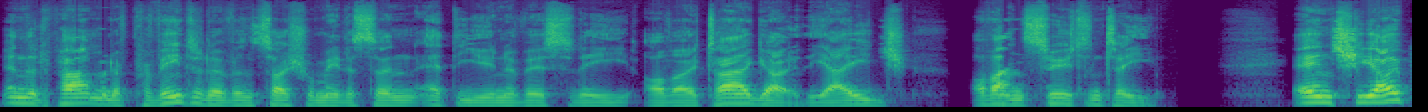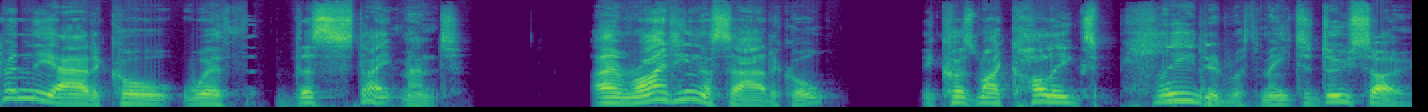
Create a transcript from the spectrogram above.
in the Department of Preventative and Social Medicine at the University of Otago, The Age of Uncertainty. And she opened the article with this statement I am writing this article because my colleagues pleaded with me to do so.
